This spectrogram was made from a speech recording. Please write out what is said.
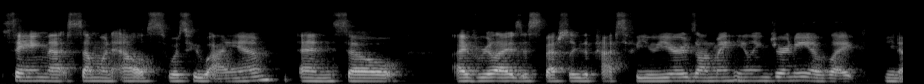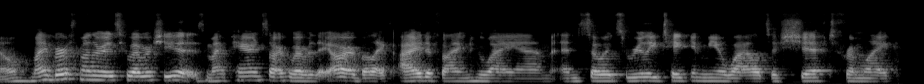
saying that someone else was who I am. And so I've realized, especially the past few years on my healing journey, of like, you know, my birth mother is whoever she is, my parents are whoever they are, but like I define who I am. And so it's really taken me a while to shift from like,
